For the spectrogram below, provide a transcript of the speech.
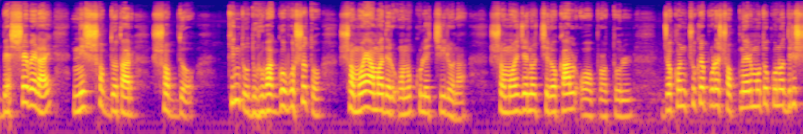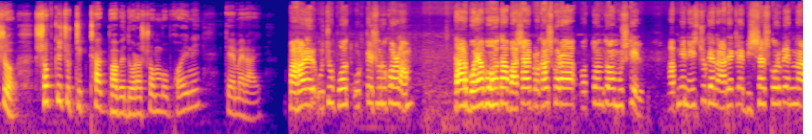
বেশে বেড়ায় নিঃশব্দতার শব্দ। কিন্তু দুর্ভাগ্যবশত সময় আমাদের অনুকূলে ছিল না, সময় যেন চিরকাল অপ্রতুল। যখন চোখে পড়ে স্বপ্নের মতো কোনো দৃশ্য সব কিছু ঠিকঠাকভাবে ধরা সম্ভব হয়নি ক্যামেরায়। পাহাড়ের উঁচু পথ উঠতে শুরু করলাম। তার ভয়াবহতা ভাষায় প্রকাশ করা অত্যন্ত মুশকিল। আপনি নিজ চোখে না দেখলে বিশ্বাস করবেন না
